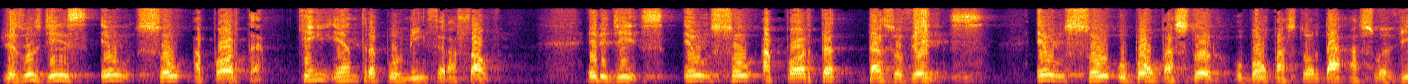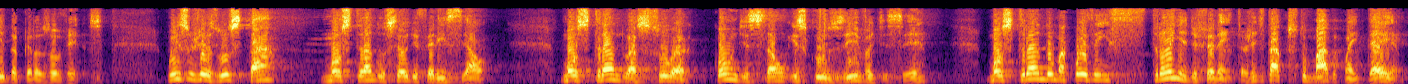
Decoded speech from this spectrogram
Jesus diz: Eu sou a porta. Quem entra por mim será salvo. Ele diz: Eu sou a porta das ovelhas. Eu sou o bom pastor. O bom pastor dá a sua vida pelas ovelhas. Com isso, Jesus está mostrando o seu diferencial, mostrando a sua condição exclusiva de ser, mostrando uma coisa estranha e diferente. A gente está acostumado com a ideia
